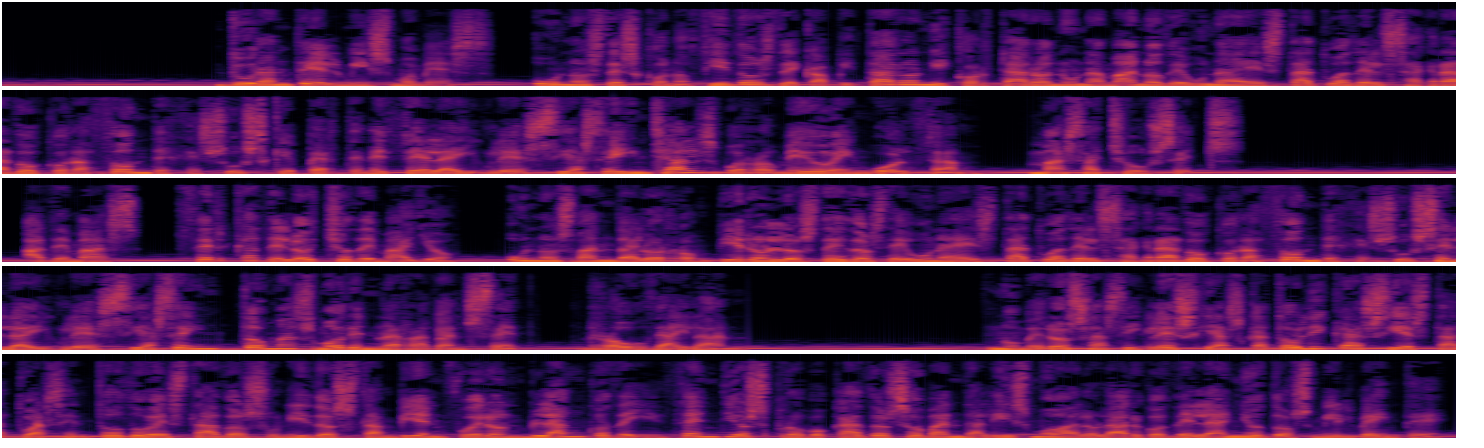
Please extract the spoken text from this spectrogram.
Durante el mismo mes, unos desconocidos decapitaron y cortaron una mano de una estatua del Sagrado Corazón de Jesús que pertenece a la iglesia St. Charles Borromeo en Waltham, Massachusetts. Además, cerca del 8 de mayo, unos vándalos rompieron los dedos de una estatua del Sagrado Corazón de Jesús en la iglesia St. Thomas More en Narragansett, Rhode Island. Numerosas iglesias católicas y estatuas en todo Estados Unidos también fueron blanco de incendios provocados o vandalismo a lo largo del año 2020.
